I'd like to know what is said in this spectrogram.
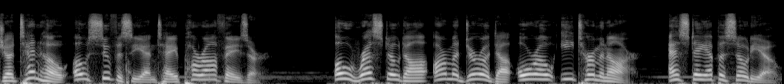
Já tenho o suficiente para fazer. O resto da armadura da oro e terminar este episodio.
